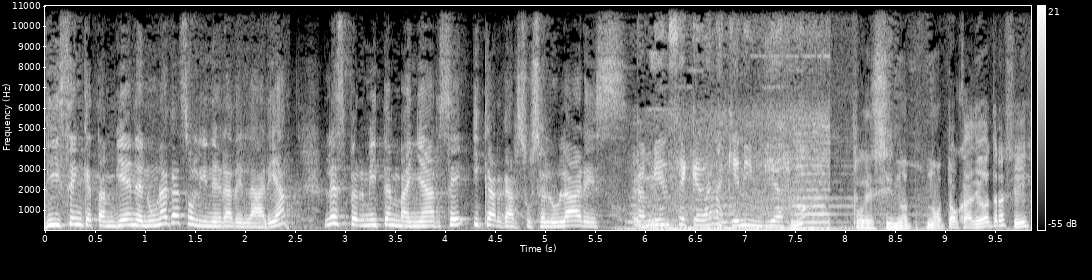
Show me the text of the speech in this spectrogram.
Dicen que también en una gasolinera del área les permiten bañarse y cargar sus celulares. ¿También se quedan aquí en invierno? Pues si no, no toca de otra, sí.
